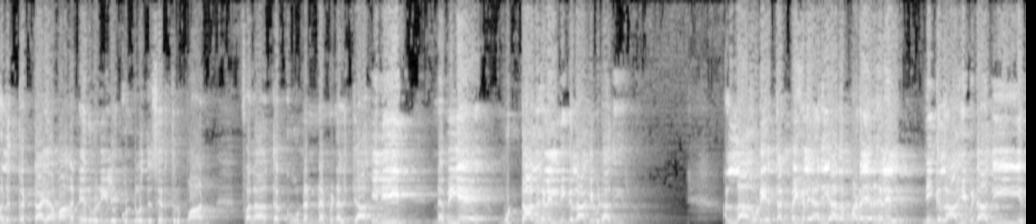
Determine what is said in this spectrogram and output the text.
வலுக்கட்டாயமாக நேர்வழியிலே கொண்டு வந்து சேர்த்திருப்பான். பலா தக்கு நன்ன மினல் ஜாகிலீன் நபியே முட்டாள்களில் நீங்கள் ஆகிவிடாதீர். அல்லாஹுடைய தன்மைகளை அறியாத மடையர்களில் நீங்கள் ஆகிவிடாதீர்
